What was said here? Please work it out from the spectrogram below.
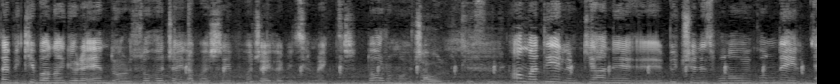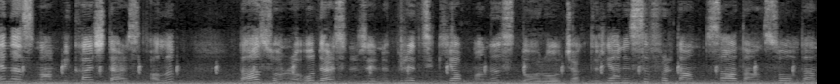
Tabii ki bana göre en doğrusu hocayla başlayıp hocayla bitirmektir. Doğru mu hocam? Doğru kesinlikle. Ama diyelim ki hani e, bütçeniz buna uygun değil. En azından birkaç ders alıp daha sonra o dersin üzerine pratik yapmanız doğru olacaktır. Yani sıfırdan sağdan soldan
